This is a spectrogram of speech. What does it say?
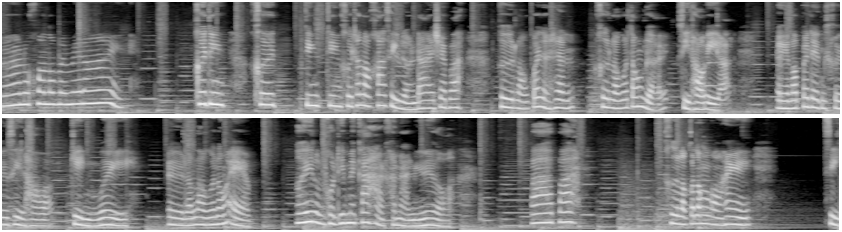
อ่าทุกคนเราไปไม่ได้ คือจริง คือจริง ๆ คือถ้าเราฆ่าสีเหลืองได้ใช่ปะ คือเราก็จะเช่นคือเราก็ต้องเหลือสีเทาอีกอะเออแล้วประเด็นคือสีเทาอะเก่งเว้ยเออแล้วเราก็ต้องแอบเฮ้ยเราเป็นคนที่ไม่กล้าหาขนาดนี้เลยเหรอป้าป้าคือเราก็ต้องรอให้สี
